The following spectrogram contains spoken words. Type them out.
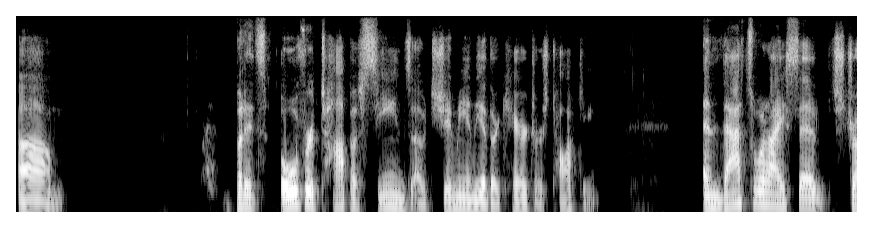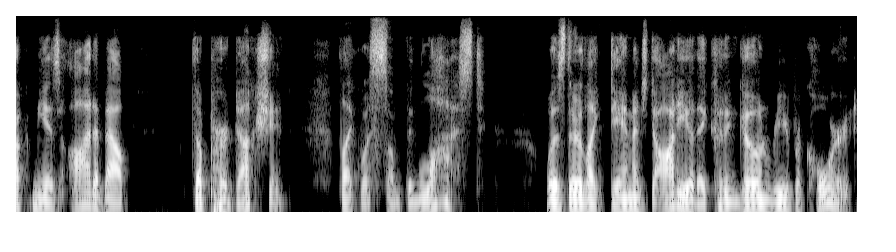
Um but it's over top of scenes of jimmy and the other characters talking and that's what I said struck me as odd about the production. Like, was something lost? was there like damaged audio they couldn't go and re-record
